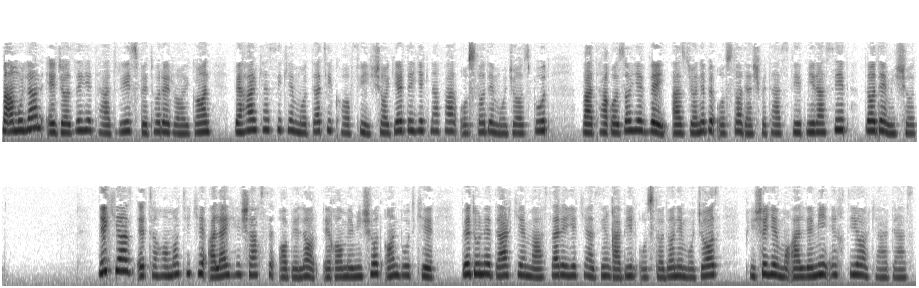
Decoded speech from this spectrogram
معمولا اجازه تدریس به طور رایگان به هر کسی که مدتی کافی شاگرد یک نفر استاد مجاز بود و تقاضای وی از جانب استادش به تصویب می رسید داده می شد. یکی از اتهاماتی که علیه شخص آبلار اقامه می شد آن بود که بدون درک محضر یکی از این قبیل استادان مجاز پیشه معلمی اختیار کرده است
